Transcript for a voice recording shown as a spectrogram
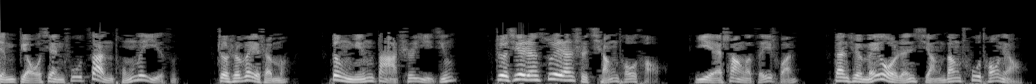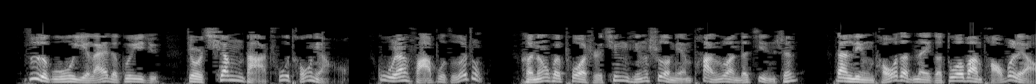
隐表现出赞同的意思。这是为什么？邓明大吃一惊。这些人虽然是墙头草，也上了贼船，但却没有人想当出头鸟。自古以来的规矩就是枪打出头鸟，固然法不责众，可能会迫使清廷赦免叛乱的近身，但领头的那个多半跑不了。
